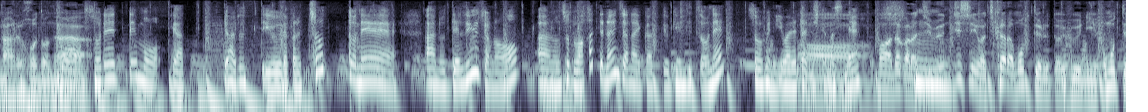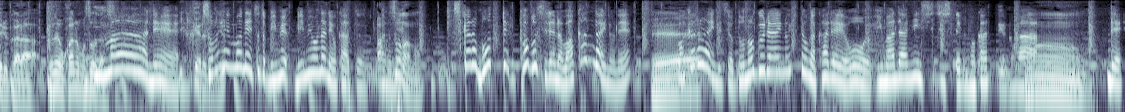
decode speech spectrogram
なるほどね。それでもや、やるっていう、だからちょっとね、あの、デリュージョの、あの、ちょっと分かってないんじゃないかっていう現実をね、そういうふうに言われたりしてますね。あーまあだから自分自身は力持ってるというふうに思ってるから、ね、お金もそうだし。まあねその辺もね、ちょっと微妙微妙なのよ、カートゥーン。あ、そうなの？力持ってるかもしれない。わかんないのね。へーわからないんですよ。どのぐらいの人が彼を未だに支持してるのかっていうのが。うん。で、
